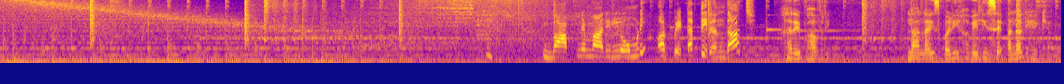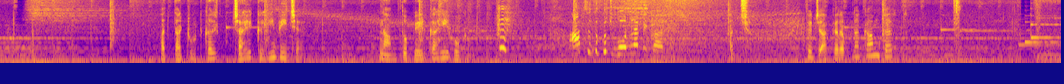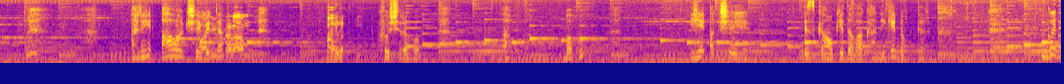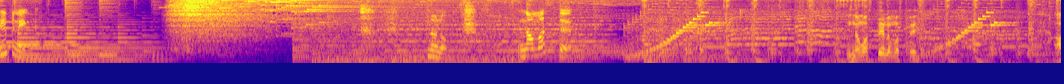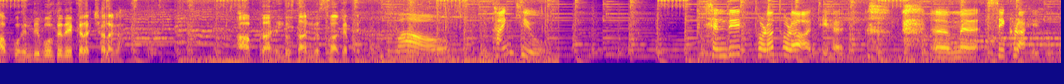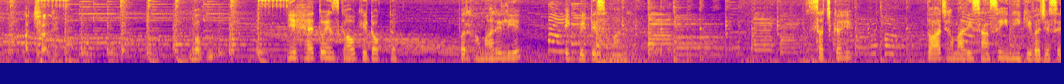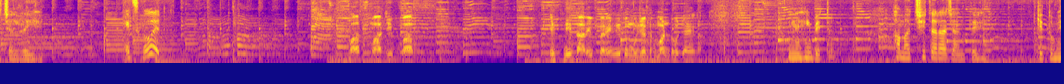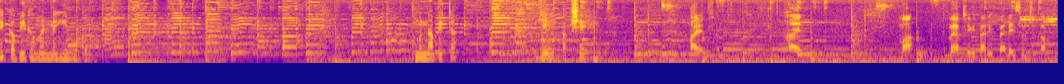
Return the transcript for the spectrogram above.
बाप ने मारी लोमड़ी और बेटा तीरंदाज। अरे भावरी लाला इस बड़ी हवेली से अलग है क्या? पत्ता टूटकर चाहे कहीं भी जाए नाम तो पेड़ का ही होगा। आपसे तो कुछ बोलना बेकार है। अच्छा तो जाकर अपना काम कर। अरे आओ अक्षय बेटा। प्रणाम खुश रहो। बहू ये अक्षय है इस गाँव के दवाखाने के doctor. Good evening no no नमस्ते नमस्ते नमस्ते. आपको हिंदी बोलते देखकर अच्छा लगा. आपका हिंदुस्तान में स्वागत है. वाओ थैंक यू हिंदी थोड़ा थोड़ा आती है. मैं सीख रही हूँ. अच्छा जी. बहू ये है तो इस गाँव के डॉक्टर पर हमारे लिए एक बेटे समान है। सच कहे तो आज हमारी साँसें इन्हीं की वजह से चल रही है। इट्स गुड बस माँ जी बस। इतनी तारीफ़ करेंगी तो मुझे घमंड हो जाएगा। नहीं बेटा हम अच्छी तरह जानते हैं कि तुम्हें कभी घमंड नहीं होगा। मुन्ना बेटा ये अक्षय है। हाय। अक्षय हाय। माँ मैं अक्षय की तारीफ़ पहले ही सुन चुका हूँ।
